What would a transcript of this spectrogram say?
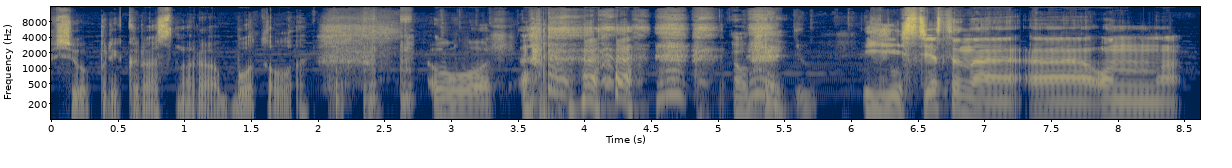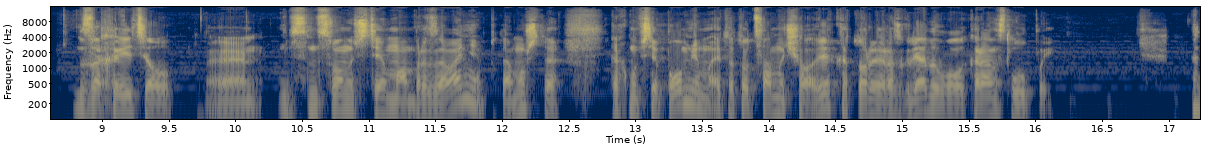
все прекрасно работало. Вот. И, естественно, э, он захейтил э, дистанционную систему образования, потому что, как мы все помним, это тот самый человек, который разглядывал экран с лупой.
